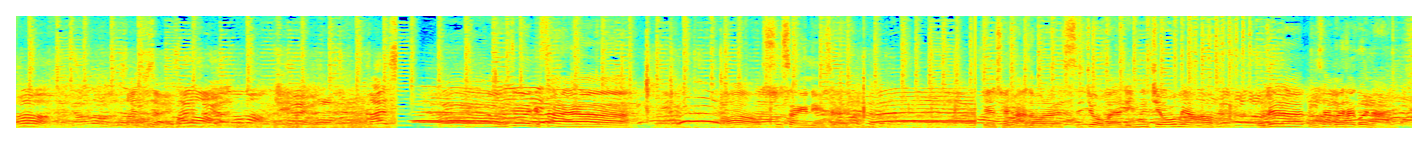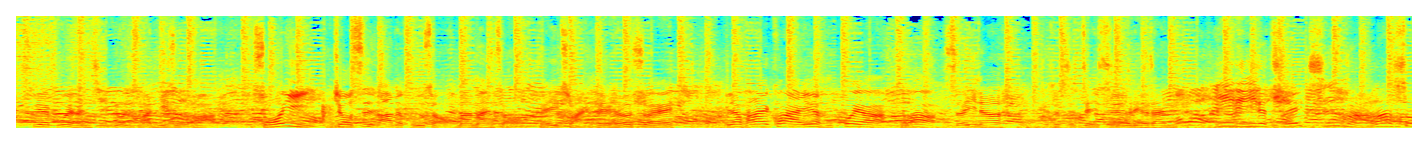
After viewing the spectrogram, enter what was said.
二，三四，三十，三十。哦，我们最后一个上来了，好不好？输三个女生。今天全马中呢，十九分零九秒，我觉得比赛不会太困难，因为不会很挤。如果是团体组的话，所以就是拉着扶手慢慢走，可以喘，可以喝水，不要爬太快，因为很贵啊，好不好？所以呢，这就是这次二零二三一零一的垂直马拉松，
